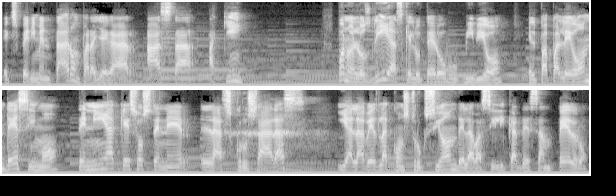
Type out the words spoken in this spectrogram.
experimentaron para llegar hasta aquí. Bueno, en los días que Lutero vivió, el Papa León X tenía que sostener las cruzadas y a la vez la construcción de la Basílica de San Pedro.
